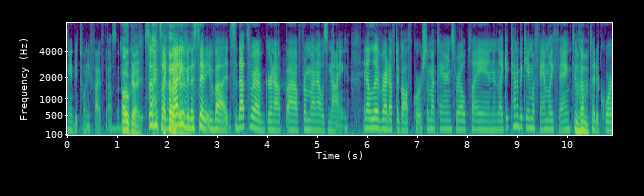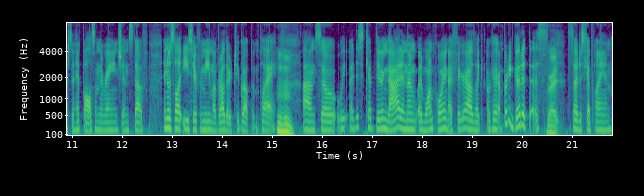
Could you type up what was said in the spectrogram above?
maybe 25,000. Okay. So it's like not Okay. even a city, but so that's where I've grown up uh, from when I was nine, and I live right off the golf course. So my parents were all playing, and like it kind of became a family thing to go Mhm. up to the course and hit balls on the range and stuff. And it was a lot easier for me and my brother to go up and play. Mm-hmm. Um, so we, I just kept doing that, and then at one point I figured I was like, okay, I'm pretty good at this. Right. So I just kept playing.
